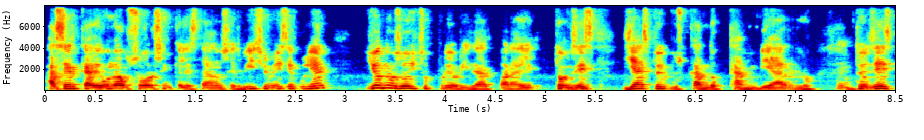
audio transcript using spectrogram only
acerca de un outsourcing que le está dando servicio. Me dice, Julián, yo no soy su prioridad para él, entonces ya estoy buscando cambiarlo. Entonces,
